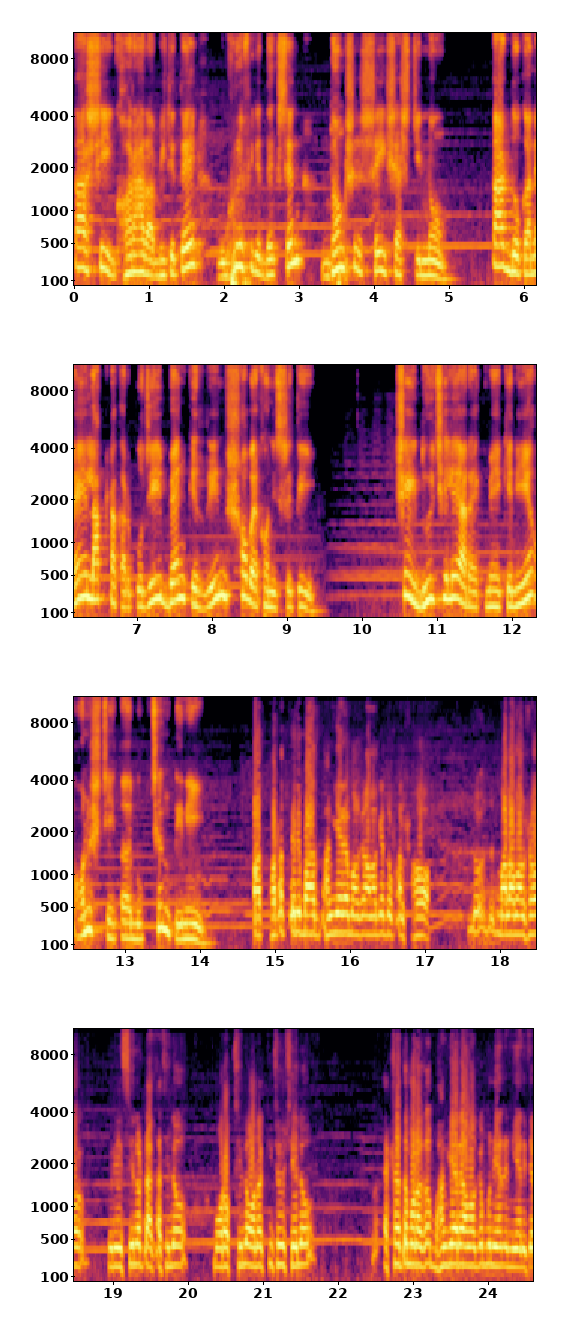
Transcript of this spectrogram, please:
তার সেই ঘরহারা ভিটেতে ঘুরে ফিরে দেখছেন ধ্বংসের সেই শেষ চিহ্ন। তার দোকানে লাখ টাকার পুঁজি, ব্যাংকের ঋণ, সব এখনই স্মৃতি। সেই দুই ছেলে আর এক মেয়েকে নিয়ে অনিশ্চয়তায় ভুগছেন তিনি। হঠাৎ করে বাদ ভাঙিয়ে আমাকে আমাকে দোকান সহ মালামাল সহ ছিল, টাকা ছিল মরক ছিল, অনেক কিছু ছিল। একসাথে মনে কর ভাঙিয়ে আমাকে নিয়ে নিয়ে নিতে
